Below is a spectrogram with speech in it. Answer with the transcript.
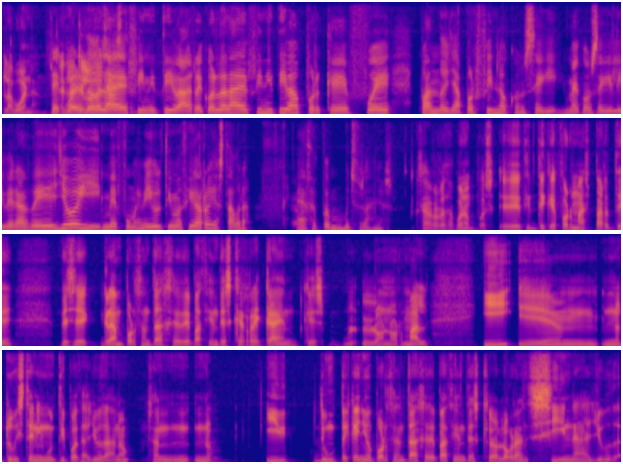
la buena. Recuerdo la, definitiva, recuerdo la definitiva porque fue cuando ya por fin lo conseguí. Me conseguí liberar de ello y me fumé mi último cigarro y hasta ahora. Hace muchos años. Claro, Rosa. Bueno, pues he de decirte que formas parte de ese gran porcentaje de pacientes que recaen, que es lo normal, y em, no tuviste ningún tipo de ayuda, ¿no? O sea, no y de un pequeño porcentaje de pacientes que lo logran sin ayuda,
